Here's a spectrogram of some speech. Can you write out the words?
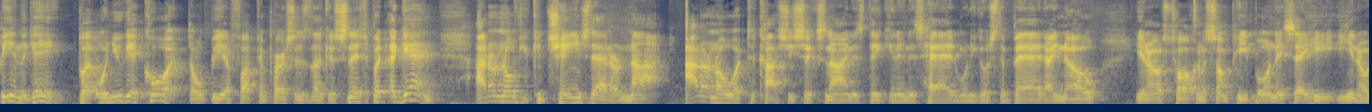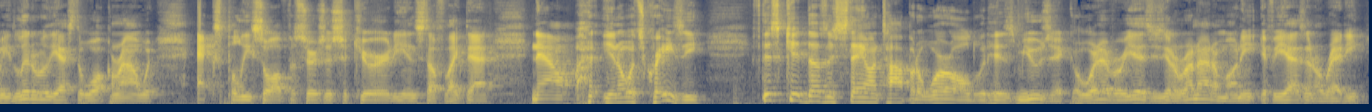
Be in the game. But when you get caught, don't be a fucking person like a snitch. But again, I don't know if you can change that or not. I don't know what Tekashi Six Nine is thinking in his head when he goes to bed. I know, you know, I was talking to some people and they say he, you know, he literally has to walk around with ex-police officers and security and stuff like that. Now, you know what's crazy? If this kid doesn't stay on top of the world with his music or whatever he is, he's going to run out of money if he hasn't already.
